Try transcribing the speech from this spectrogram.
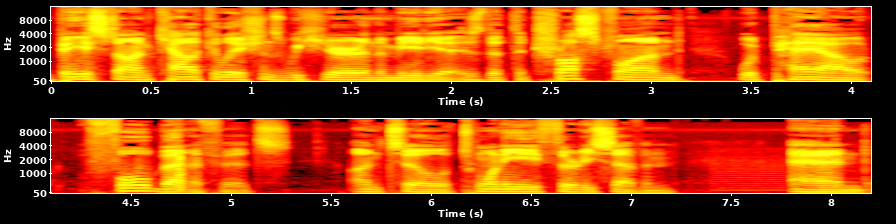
based on calculations we hear in the media, is that the trust fund would pay out full benefits until 2037. And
